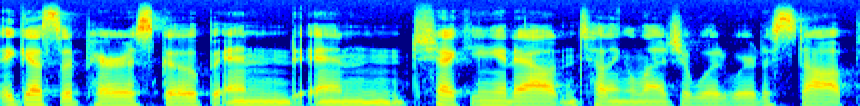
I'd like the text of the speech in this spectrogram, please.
i guess a periscope and and checking it out and telling elijah wood where to stop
